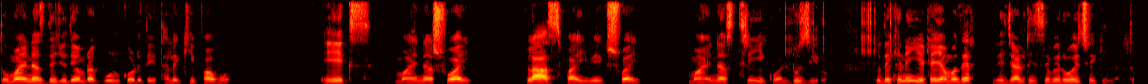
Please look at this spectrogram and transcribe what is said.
তো মাইনাস দিয়ে যদি আমরা গুণ করে দিই, তাহলে কি পাবো? X minus y plus five x y minus three equal to zero তো দেখে নেই, এটাই আমাদের রেজাল্ট হিসেবে রয়েছে কিনা। তো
